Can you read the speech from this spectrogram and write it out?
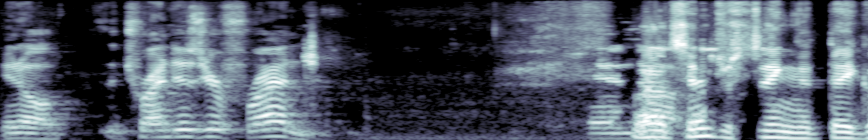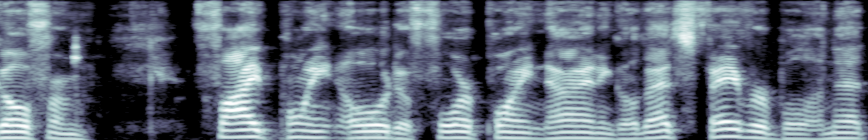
you know, the trend is your friend. And well, it's uh, interesting that they go from 5.0 to 4.9 and go, that's favorable. And that,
